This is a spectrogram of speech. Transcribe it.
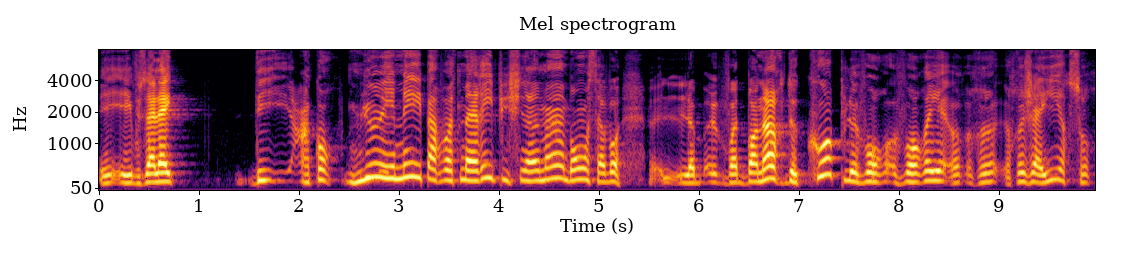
Et, vous allez être encore mieux aimé par votre mari, puis finalement, bon, ça va, votre bonheur de couple va, rejaillir sur,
